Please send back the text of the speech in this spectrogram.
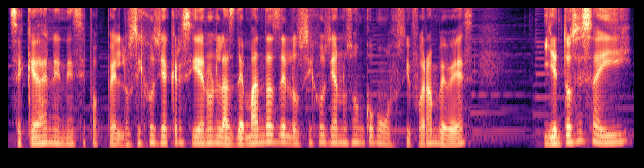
Se quedan en ese papel. Los hijos ya crecieron, las demandas de los hijos ya no son como si fueran bebés. Y entonces ahí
